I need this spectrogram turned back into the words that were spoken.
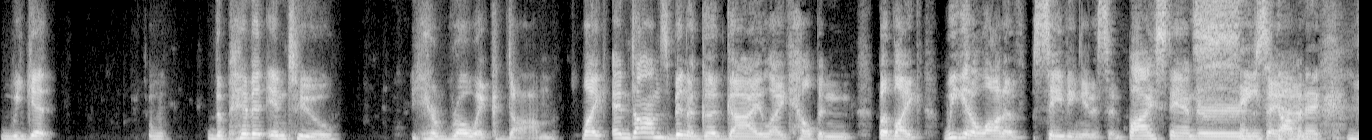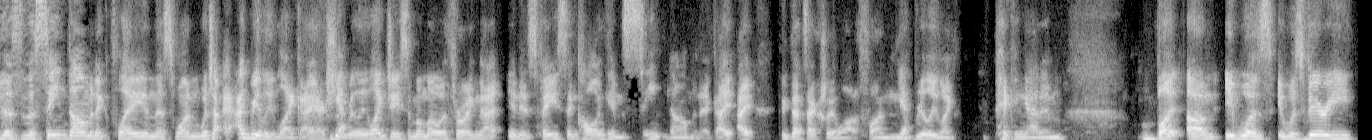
we get the pivot into heroic Dom. Like, and Dom's been a good guy, like helping, but like we get a lot of saving innocent bystanders. Saint Dominic. This the Saint Dominic play in this one, which I, I really like. I actually Yeah. really like Jason Momoa throwing that in his face and calling him Saint Dominic. I, I think that's actually a lot of fun. Yeah. Really like picking at him. But um it was it was very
